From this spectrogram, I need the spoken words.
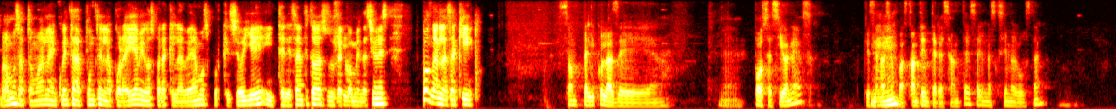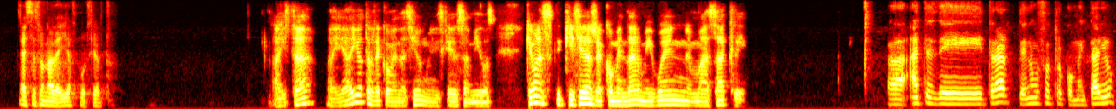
Vamos a tomarla en cuenta, apúntenla por ahí, amigos, para que la veamos, porque se oye interesante todas sus recomendaciones. Pónganlas aquí. Son películas de eh, posesiones que se me hacen bastante interesantes. Hay unas que sí me gustan. Esta es una de ellas, por cierto. Ahí está, ahí hay otra recomendación, mis queridos amigos. ¿Qué más quisieras recomendar, mi buen masacre? Ah, antes de entrar, tenemos otro comentario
